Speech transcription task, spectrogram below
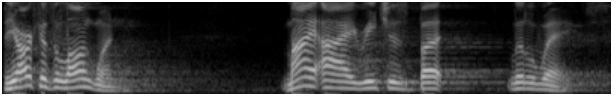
The arc is a long one. My eye reaches but little ways.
